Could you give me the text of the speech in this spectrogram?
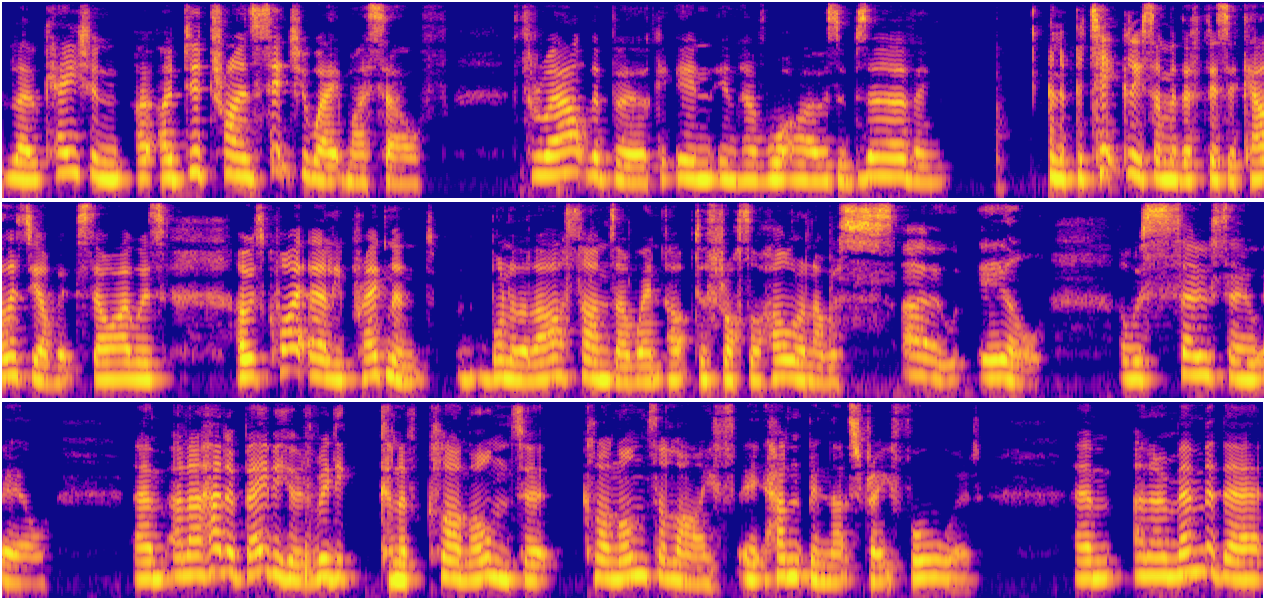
location, I, I did try and situate myself throughout the book in in of what I was observing and particularly some of the physicality of it. So I was I was quite early pregnant. One of the last times I went up to Throssel Hole, and I was so ill. I was so so ill, um, and I had a baby who had really kind of clung on to clung on to life. It hadn't been that straightforward, um, and I remember that.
